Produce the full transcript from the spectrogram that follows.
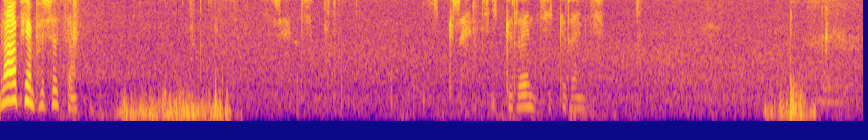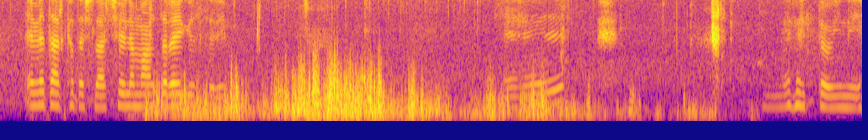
Ne yapıyorsun paşa sen? İğrenç, iğrenç. Evet arkadaşlar şöyle manzarayı göstereyim. Evet. Mehmet de oynuyor.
